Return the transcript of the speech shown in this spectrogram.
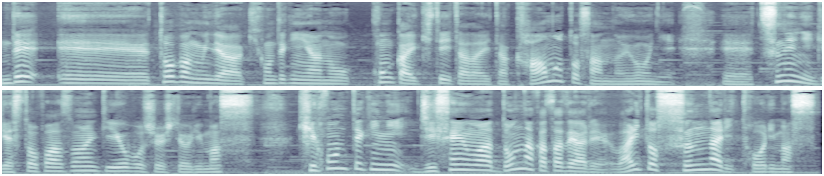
で、えー、当番組では基本的にあの今回来ていただいた川本さんのように、えー、常にゲストパーソナリティを募集しております。基本的に次戦はどんな方であれ割とすんなり通ります。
